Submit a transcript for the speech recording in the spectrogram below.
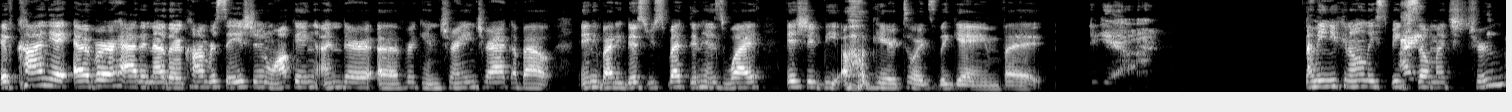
if Kanye ever had another conversation walking under a freaking train track about anybody disrespecting his wife, it should be all geared towards the game. But, Yeah. I mean, you can only speak I- so much truth.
